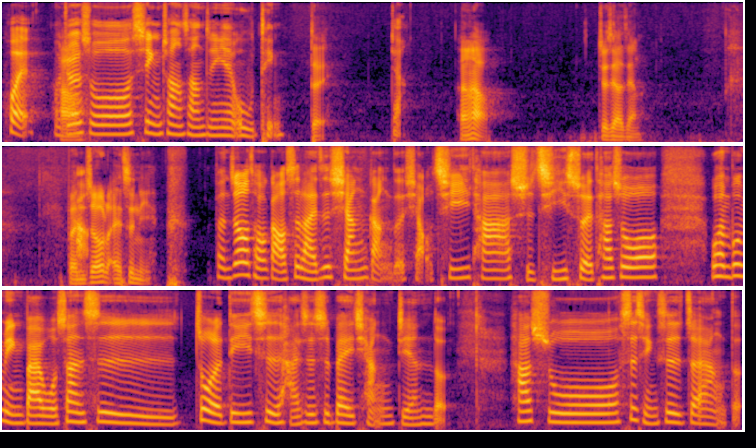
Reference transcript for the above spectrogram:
会，我觉得说性创伤经验勿听。对，这样很好，就是要这样。本周来自你。本周的投稿是来自香港的小七，他十七岁。他说：“我很不明白，我算是做了第一次，还是是被强奸了？”他说：“事情是这样的。”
